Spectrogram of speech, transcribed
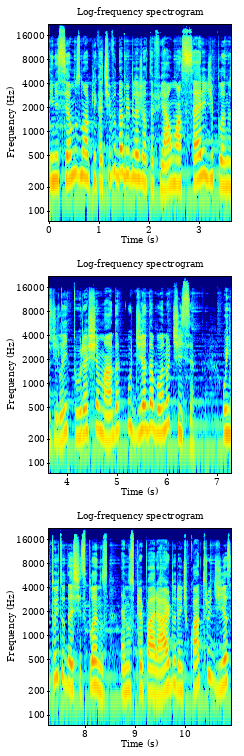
iniciamos no aplicativo da Bíblia JFA uma série de planos de leitura chamada O Dia da Boa Notícia o intuito destes planos é nos preparar durante quatro dias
